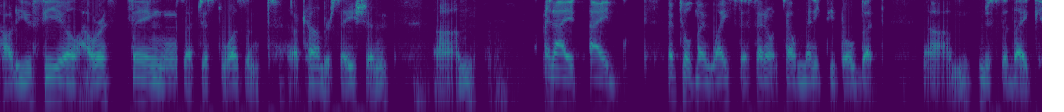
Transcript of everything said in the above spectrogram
how do you feel? How are things? That just wasn't a conversation. Um, and I, I, I've told my wife this. I don't tell many people, but um, just said like,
